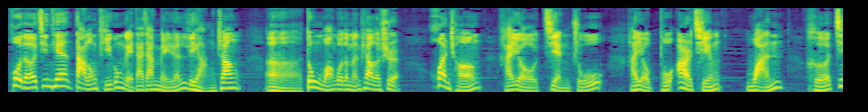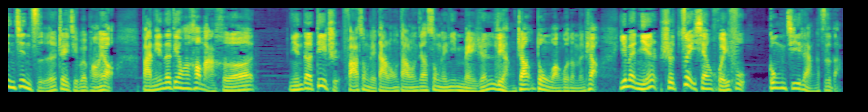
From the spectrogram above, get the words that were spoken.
获得今天大龙提供给大家每人两张呃动物王国的门票的是幻城，还有简竹，还有不二情丸和进进子这几位朋友，把您的电话号码和您的地址发送给大龙，大龙将送给你每人两张动物王国的门票，因为您是最先回复“公鸡”两个字的。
